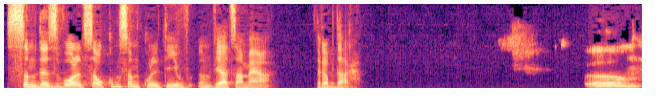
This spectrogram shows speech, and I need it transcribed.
să-mi dezvolt sau cum să-mi cultiv în viața mea răbdarea? Uh,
